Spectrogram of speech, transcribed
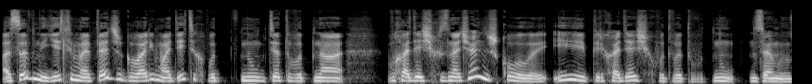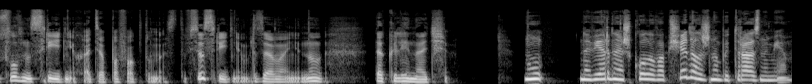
Особенно если мы, опять же, говорим о детях вот, ну, где-то вот на выходящих из начальной школы и переходящих вот в это вот, ну, назовем условно, среднее, хотя по факту у нас это все среднее образование, но так или иначе. Ну, Наверное, школы вообще должны быть разными,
